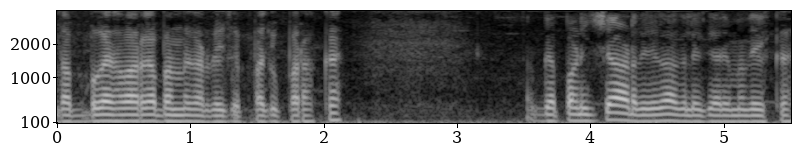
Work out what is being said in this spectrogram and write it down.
ਦੱਬ ਕੇ ਸਵਾਰ ਕੇ ਬੰਦ ਕਰ ਦੇ, ਚੱਪਾ ਚੁੱਪਾ ਰੱਖ ਕੇ। ਅੱਗੇ ਪਾਣੀ ਝਾੜ ਦੇਗਾ ਅਗਲੇ ਕਿਆਰੇ ਮੈਂ ਦੇਖ ਕੇ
